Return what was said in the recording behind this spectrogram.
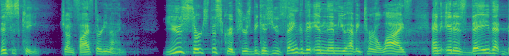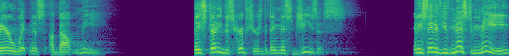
This is key. John 5 39. You search the scriptures because you think that in them you have eternal life, and it is they that bear witness about me. They studied the scriptures, but they missed Jesus. And he's saying, if you've missed me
